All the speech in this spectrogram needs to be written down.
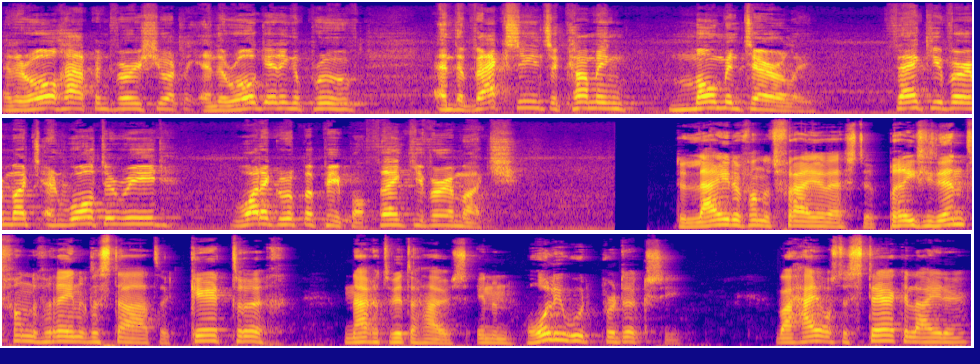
and it all happened very shortly, and they're all getting approved, and the vaccines are coming momentarily. Thank you very much. And Walter Reed, what a group of people. Thank you very much. De leider van het Vrije Westen, president van de Verenigde Staten, keert terug naar het Witte Huis in een Hollywood-productie, waar hij als de sterke leider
